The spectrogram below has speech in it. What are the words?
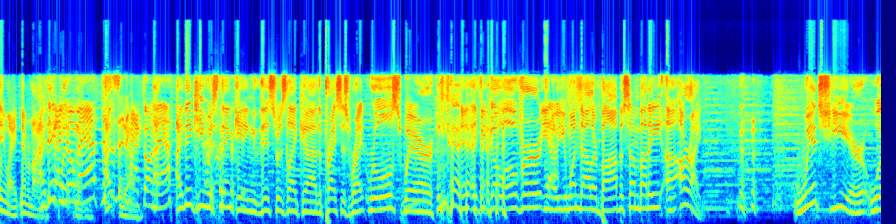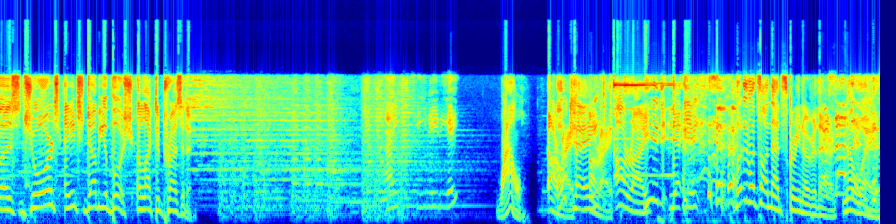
Anyway, never mind. I I think think I know what- math. This I- isn't yeah. hacked on math. I think he was thinking this was like uh, the Price is Right rules, where if you go over, you know, you one dollar bob of somebody. Uh, all right. Which year was George H. W. Bush elected president? 1988. wow. All right. okay. All right. All right. You- you- what, what's on that screen over there? No way.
